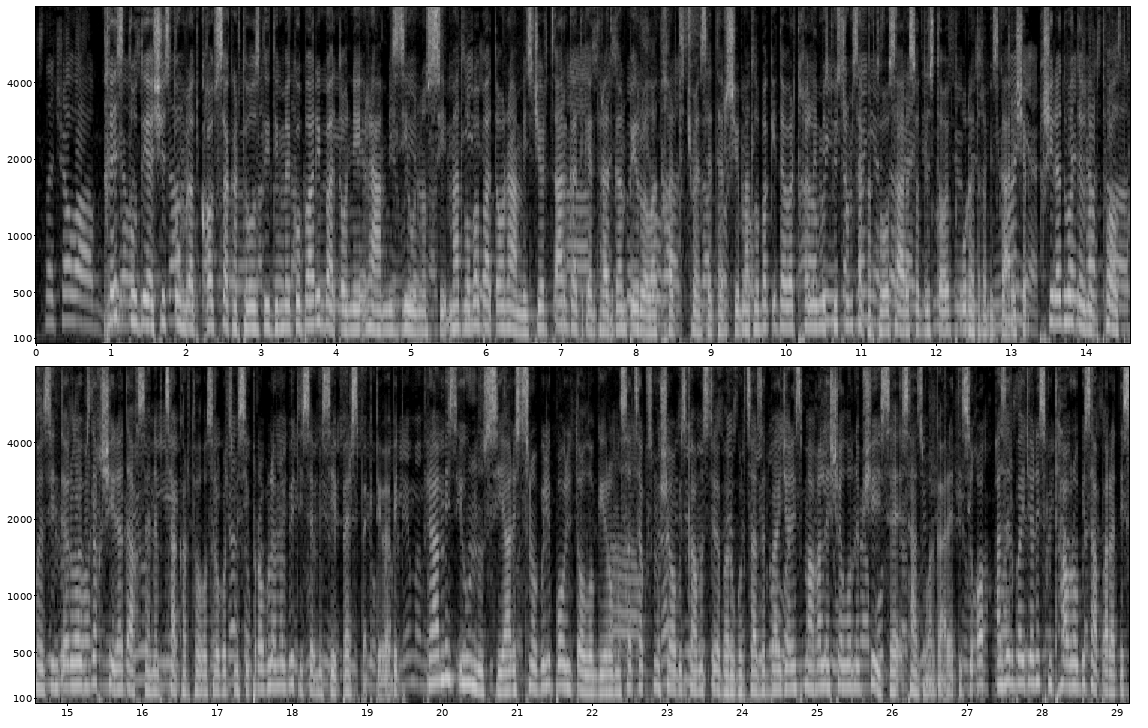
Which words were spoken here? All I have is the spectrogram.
დღეს სტუდიაში სტუმრად გვყავს საქართველოს დიდი მეგობარი ბატონი რამი ზიუნოსი. მადლობა ბატონ რამის, ჯერ წარგადგენთ, რადგან პირველად ხართ ჩვენს ეთერში. მადლობა კიდევ ერთხელ იმისთვის, რომ საქართველოს არასოდეს ტოვებთ ყურადღების გარეშე. ხშირად ვადევნებ თვალს თქვენს ინტერვიუებს და ხშირად ახსენებთ საქართველოს როგორც მისი პრობლემებით, ისე მისი პერსპექტივებით. რამის იუნუსი არის ცნობილი პოლიტოლოგი, რომელსაც აქვს მუშაობის გამოცდილება როგორც აზერბაიჯანის მაღალ ეშელონებში, ისე საზღვარგარეთის იყო აზერბაიჯანის მთავრობის აპარატის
